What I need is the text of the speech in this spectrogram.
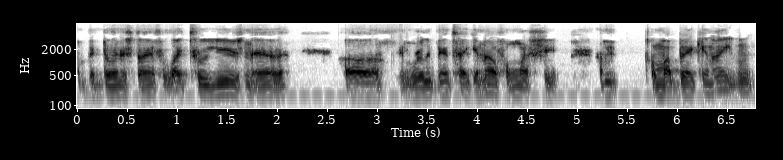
I've been doing this thing for like two years now. Uh, and really been taking off on my shit. I'm on my back and I even.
